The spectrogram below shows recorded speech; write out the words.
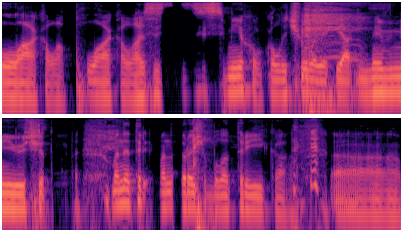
плакала, плакала зі, зі сміху, коли чула, як я не вмію читати. У мене, мене, до речі, була трійка а,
